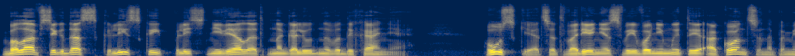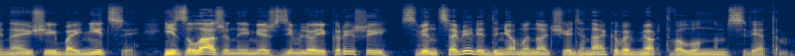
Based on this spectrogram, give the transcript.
была всегда склизкой, плесневела от многолюдного дыхания. Узкие от сотворения своего немытые оконца, напоминающие бойницы, излаженные меж землей и крышей, свинцовели днем и ночью одинаково мертво-лунным светом.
